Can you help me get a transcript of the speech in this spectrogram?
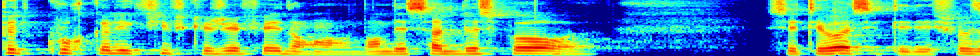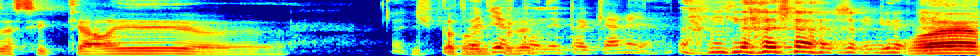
peu de cours collectifs que j'ai fait dans, dans, des salles de sport, euh, c'était ouais, c'était des choses assez carrées. Euh, ah, tu peux pas, dire qu'on n'est pas carré. je rigole. Ouais,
